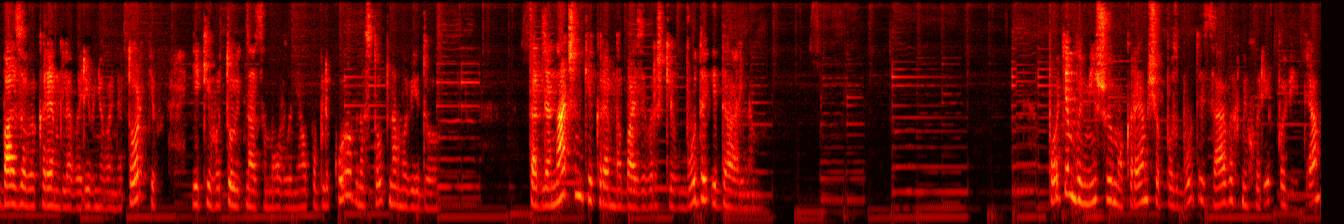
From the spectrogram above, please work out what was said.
Базовий крем для вирівнювання тортів, які готують на замовлення, опублікую в наступному відео. Та для начинки крем на базі вершків буде ідеальним. Потім вимішуємо крем, щоб позбутись зайвих міхурів повітря.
